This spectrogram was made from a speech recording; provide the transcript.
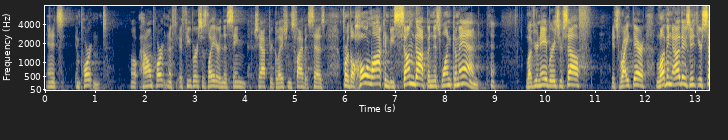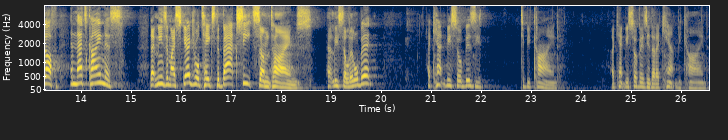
And it's important. Well, how important? A few verses later in this same chapter, Galatians 5, it says, For the whole law can be summed up in this one command love your neighbor as yourself. It's right there. Loving others as yourself. And that's kindness. That means that my schedule takes the back seat sometimes, at least a little bit. I can't be so busy to be kind. I can't be so busy that I can't be kind.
